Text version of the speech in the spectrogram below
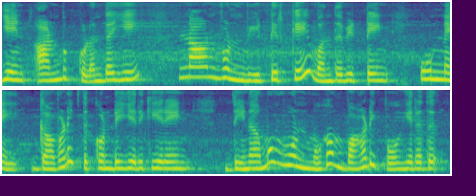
என் அன்பு குழந்தையே நான் உன் வீட்டிற்கே வந்துவிட்டேன். உன்னை கவனித்து கொண்டு இருக்கிறேன். தினமும் உன் முகம் வாடி போகிறது.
